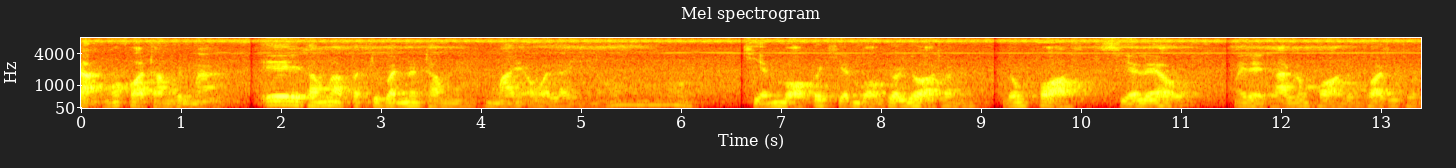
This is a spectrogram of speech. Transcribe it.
ตั้งหัวข้อธรรมขึ้นมา เอ๊ะคำว่าปัจจุบันนั้นธรรมหมายเอาอะไรเนาะเขียนบอกก็เขียนบอกย่อๆเท่านั้นหลวงพ่อเสียแล้ว ไม่ได้ทานหลวงพ่อหลวงพ่อที่ทน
